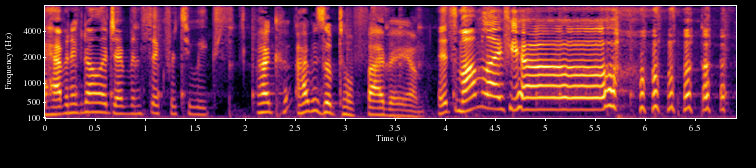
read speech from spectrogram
haven't acknowledged I've been sick for two weeks. I was up till 5 a.m. It's mom life, yo.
